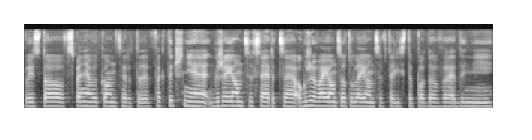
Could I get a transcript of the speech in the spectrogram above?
bo jest to wspaniały koncert, y, faktycznie grzejący serce, ogrzewający, otulający w te listopadowe dni.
